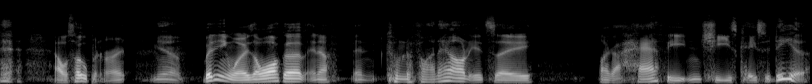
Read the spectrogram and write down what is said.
I was hoping right? Yeah. but anyways, I walk up and I and come to find out it's a like a half-eaten cheese quesadilla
